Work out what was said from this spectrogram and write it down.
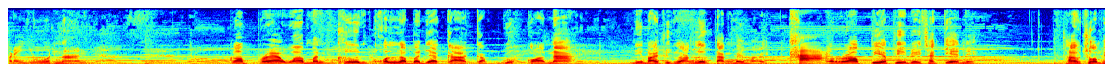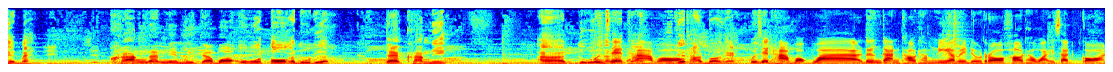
ประยุทธ์นั่น ก็แปลว่ามันเคินคนละบรรยากาศกับยุคก่อนหน้า นี่หมายถึงหลังเลือกตั้งใหม่ ค่ะ ๆ เราเปรียบเทียบได้ชัดเจนเนี่ยท่านผู้ชมเห็นไหม ครั้งนั้นเนี่ยมีแต่บอกโอ้โหโต้กันดูเดือด แต่ครั้งนี้อ่าดูคุณเศรษฐาบอก คุณเศรษฐาบอกไง คุณเศรษฐาบอกว่าเรื่องการเข้าทำเนียบเนี่ยเดี๋ยวรอเข้าถวายสัตว์ก่อน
